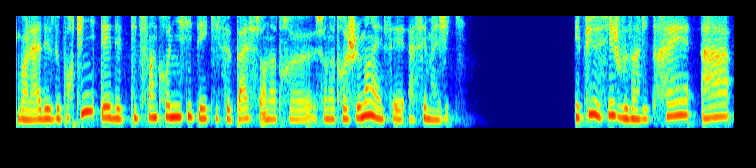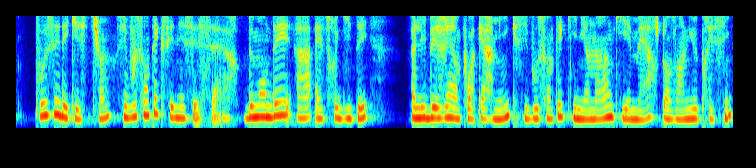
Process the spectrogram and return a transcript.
voilà des opportunités, des petites synchronicités qui se passent sur notre, sur notre chemin et c'est assez magique. Et puis aussi, je vous inviterai à poser des questions si vous sentez que c'est nécessaire. Demandez à être guidé, à libérer un poids karmique si vous sentez qu'il y en a un qui émerge dans un lieu précis.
